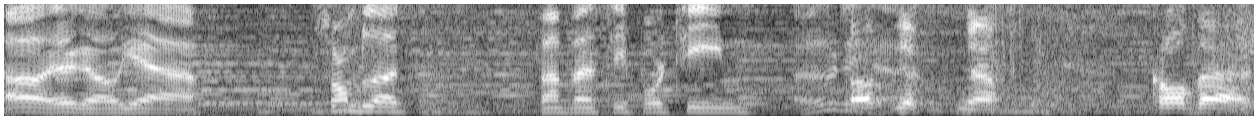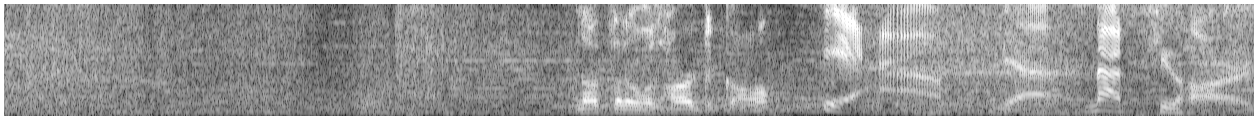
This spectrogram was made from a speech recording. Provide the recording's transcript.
Oh, there you go. Yeah. Stormblood. Final Fantasy 14. Oh, yep, yeah. Called that. Not that it was hard to call. Yeah. Yeah. Not too hard.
